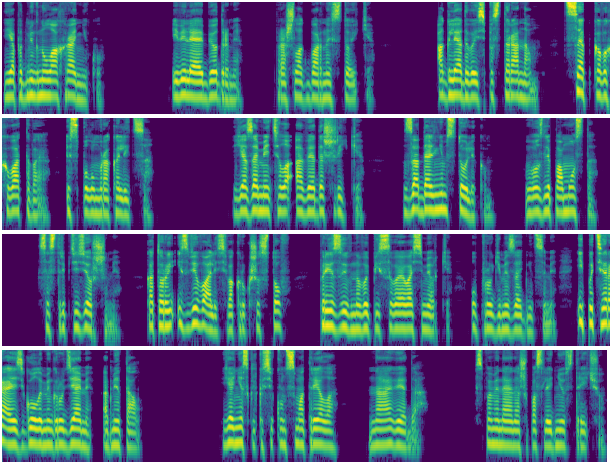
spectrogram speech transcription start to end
Я подмигнула охраннику и, виляя бедрами, прошла к барной стойке, оглядываясь по сторонам, цепко выхватывая из полумрака лица я заметила Аведа Шрики за дальним столиком, возле помоста, со стриптизершами, которые извивались вокруг шестов, призывно выписывая восьмерки упругими задницами и потираясь голыми грудями об металл. Я несколько секунд смотрела на Аведа, вспоминая нашу последнюю встречу.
